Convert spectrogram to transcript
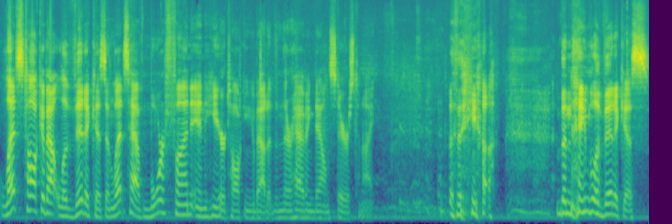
let's talk about Leviticus and let's have more fun in here talking about it than they're having downstairs tonight. the, uh, the name Leviticus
